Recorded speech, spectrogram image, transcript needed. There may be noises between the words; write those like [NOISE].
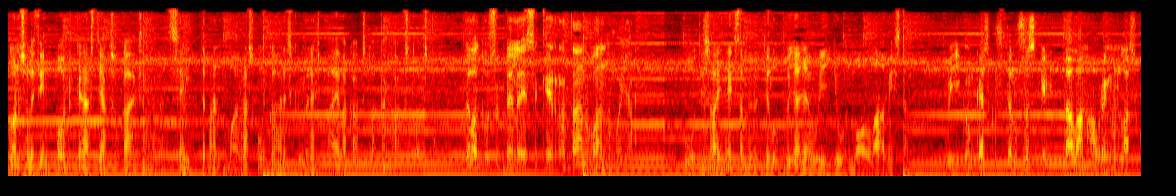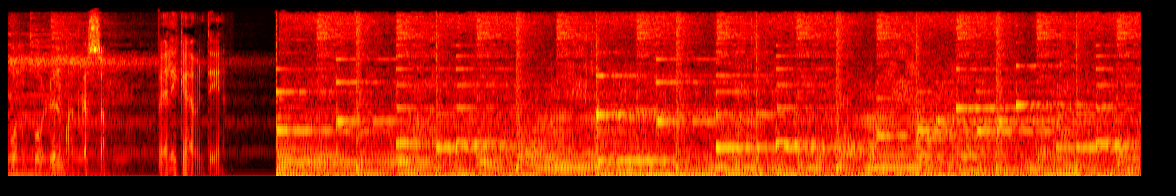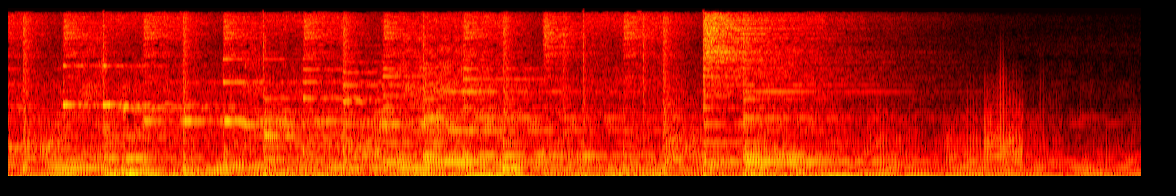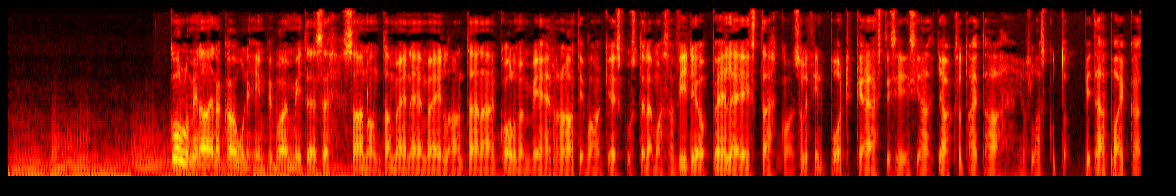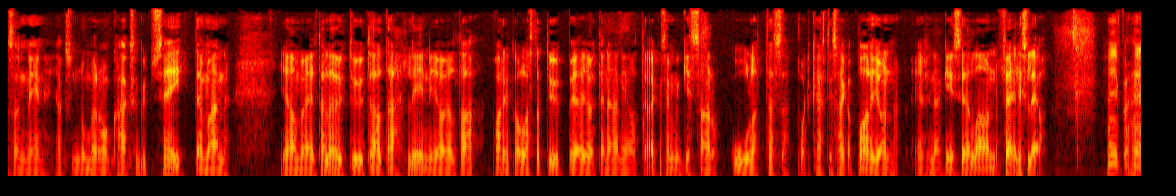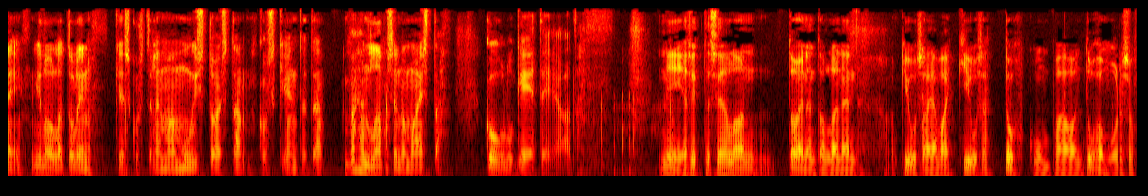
Konsolifin podcast jakso 87 marraskuun 20. päivä 2012. Pelatuissa peleissä kerrataan vanhoja. Uutisaiheissa myyntilukuja ja Wii Uun mollaamista. Viikon keskustelussa skeittaalaan auringonlaskuun Pullyn matkassa. Peli käyntiin. Kolmin aina kaunihimpi vai miten se sanonta menee. Meillä on tänään kolmen miehen raati vaan keskustelemassa videopeleistä. Konsolifin podcasti siis ja jakso taitaa, jos laskut pitää paikkaansa, niin jakson numero on 87. Ja meiltä löytyy täältä linjoilta pari tollasta tyyppejä, joiden ääniä olette aikaisemminkin saanut kuulla tässä podcastissa aika paljon. Ensinnäkin siellä on Felis Leo. Heipä hei, ilolla tulin keskustelemaan muistoista koskien tätä vähän lapsenomaista koulu GTAta. Niin, ja sitten siellä on toinen tollanen kiusaaja vai kiusattu, kumpaa on tuhomursu.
